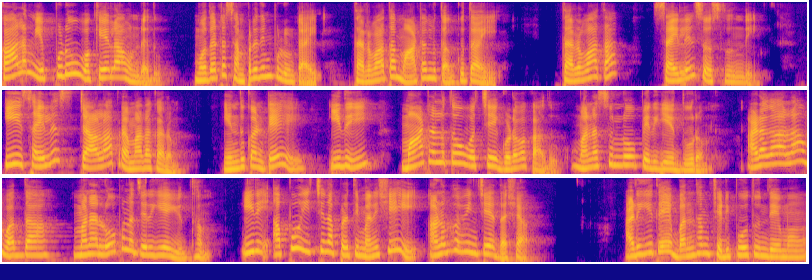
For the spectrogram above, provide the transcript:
కాలం ఎప్పుడూ ఒకేలా ఉండదు. మొదట సంప్రదింపులుంటాయి తర్వాత మాటలు తగ్గుతాయి తర్వాత సైలెన్స్ వస్తుంది. ఈ సైలెన్స్ చాలా ప్రమాదకరం. ఎందుకంటే ఇది మాటలతో వచ్చే గొడవ కాదు మనసుల్లో పెరిగే దూరం. అడగాలా? వద్దా? మన లోపల జరిగే యుద్ధం. ఇది అప్పు ఇచ్చిన ప్రతి మనిషి అనుభవించే దశ. అడిగితే బంధం చెడిపోతుందేమో?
